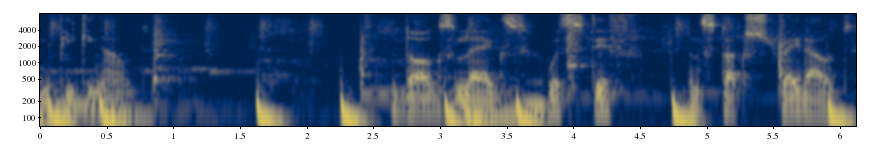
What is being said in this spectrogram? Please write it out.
and peeking out. The dog's legs were stiff and stuck straight out,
